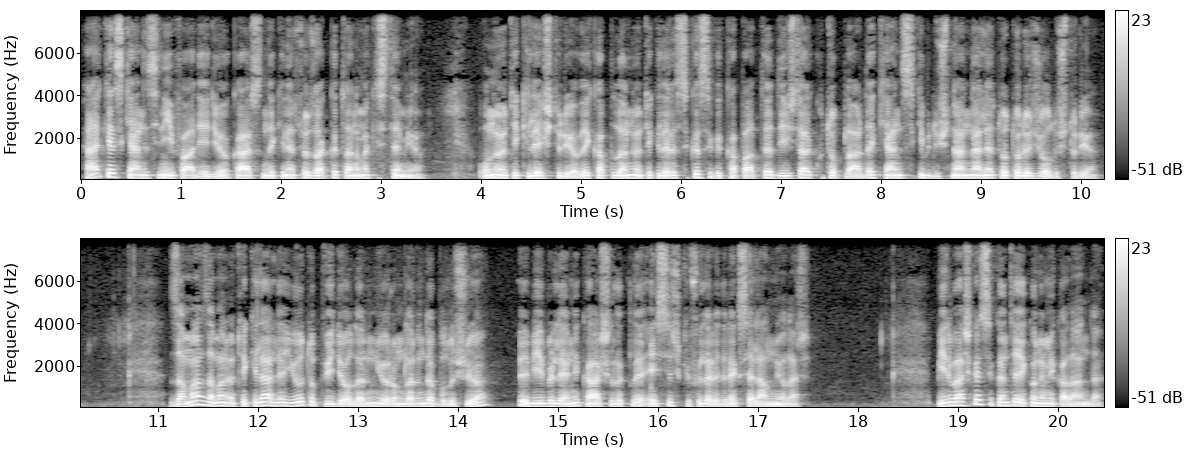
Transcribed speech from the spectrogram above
Herkes kendisini ifade ediyor, karşısındakine söz hakkı tanımak istemiyor. Onu ötekileştiriyor ve kapılarını ötekilere sıkı sıkı kapattığı dijital kutuplarda kendisi gibi düşünenlerle totoloji oluşturuyor. Zaman zaman ötekilerle YouTube videolarının yorumlarında buluşuyor ve birbirlerini karşılıklı eşsiz küfürler ederek selamlıyorlar. Bir başka sıkıntı ekonomik alanda.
